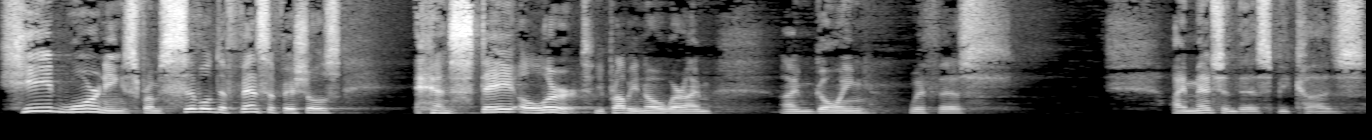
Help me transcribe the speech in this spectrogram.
Heed warnings from civil defense officials and stay alert. You probably know where I'm, I'm going with this. I mention this because,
